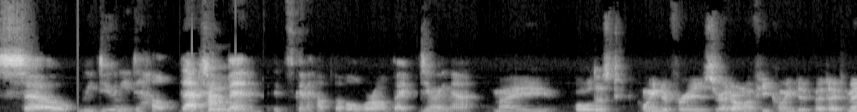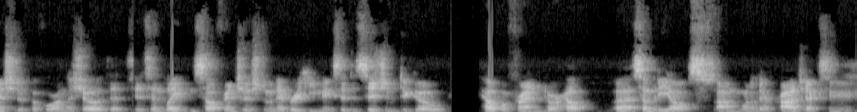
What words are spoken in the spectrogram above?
So we do need to help that Absolutely. happen. It's going to help the whole world by doing that. My oldest coined a phrase, or I don't know if he coined it, but I've mentioned it before on the show, that it's enlightened self-interest whenever he makes a decision to go help a friend or help uh, somebody else on one of their projects. Mm.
